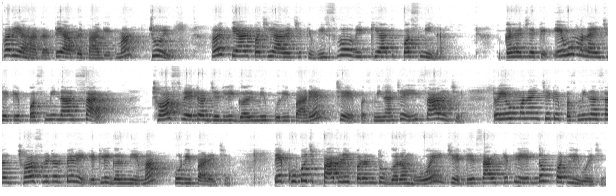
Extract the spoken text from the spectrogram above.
ફર્યા હતા તે આપણે ભાગ એકમાં જોયું. હવે ત્યાર પછી આવે છે કે વિશ્વ વિખ્યાત પશ્મિના કહે છે કે એવું મનાય છે કે પશ્મિના સાલ છ સ્વેટર જેટલી ગરમી પૂરી પાડે છે. પશ્મિના છે એ સાલ છે. તો એવું મનાય છે કે પશ્મિના સાલ છ સ્વેટર પહેરે એટલી ગરમી એમાં પૂરી પાડે છે. તે ખૂબ જ પાતળી પરંતુ ગરમ હોય છે. તે સાલ કેટલી એકદમ પતલી હોય છે.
